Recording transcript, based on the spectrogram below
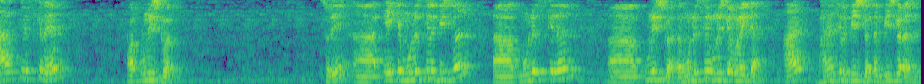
আর একটা স্কেলের আমার উনিশ গড় সরি এইটা মূল স্কেলের বিশ গড় মূল স্কেলের উনিশ গড় মূল স্কেলের উনিশ গড় বলে এইটা। আর ভাইনাল স্কেলে বিশ গড় তাহলে বিশ গড় আসবে।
